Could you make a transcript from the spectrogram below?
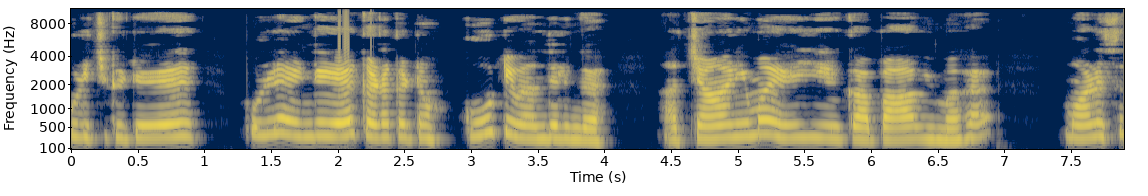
குடிச்சுக்கிட்டு புள்ள எங்கேயே கிடக்கட்டும் கூட்டி வந்துடுங்க. அச்சாணியமா எழுதியிருக்கா பாவி மக. மனசு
